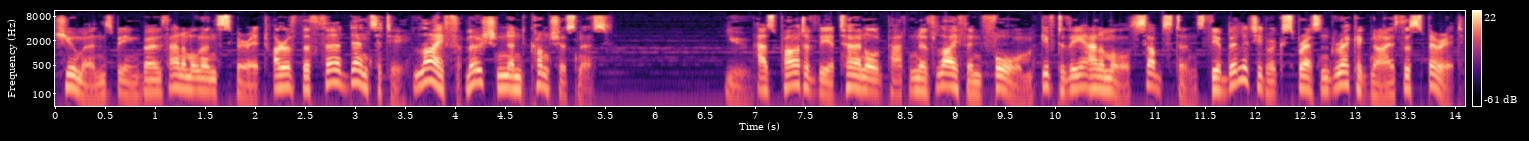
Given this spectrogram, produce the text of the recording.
Humans being both animal and spirit, are of the third density, life, motion and consciousness. You, as part of the eternal pattern of life and form, give to the animal substance the ability to express and recognize the spirit.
